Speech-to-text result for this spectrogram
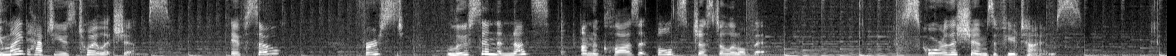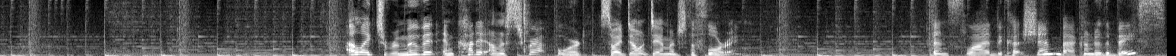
You might have to use toilet shims. If so, first loosen the nuts on the closet bolts just a little bit. Score the shims a few times. I like to remove it and cut it on a scrap board so I don't damage the flooring. Then slide the cut shim back under the base.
